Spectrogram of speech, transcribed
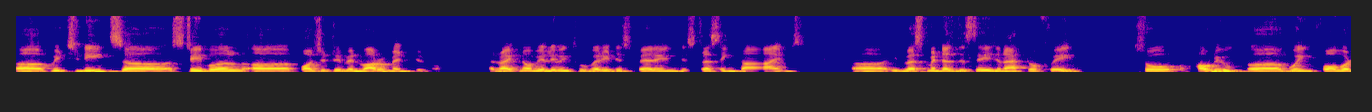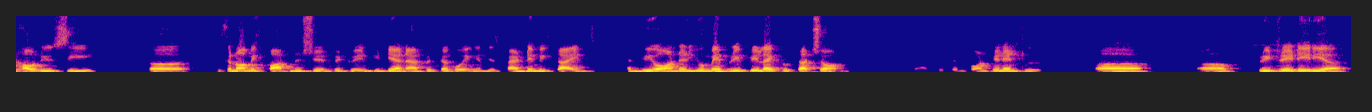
uh, which needs a stable, uh, positive environment, you know? And right now we're living through very despairing, distressing times. Uh, investment they say, is an act of faith. So how do you, uh, going forward, how do you see uh, economic partnership between India and Africa going in these pandemic times and beyond. And you may briefly like to touch on the African continental uh, uh, free trade area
